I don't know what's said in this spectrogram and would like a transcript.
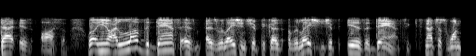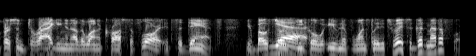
That is awesome. Well, you know, I love the dance as as relationship because a relationship is a dance. It's not just one person dragging another one across the floor. It's a dance. You're both sort of equal, even if one's lead. It's really it's a good metaphor.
